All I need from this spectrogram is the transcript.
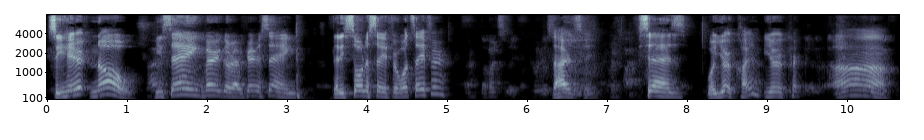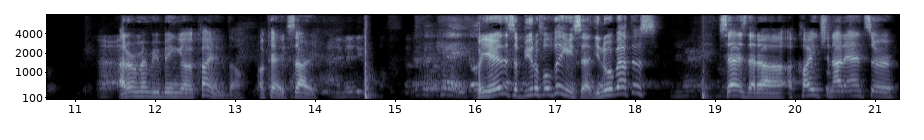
See here? No. He's saying, very good. Rabbi Kramer is saying that he saw in a Sefer. What Sefer? The Hartzvik. The Hartzvi. Says, well, you're a Kayan? You're a, Ah. I don't remember you being a Kayan, though. Okay, sorry. But you hear this? A beautiful thing he said. You knew about this? Says that uh, a Kayan should not answer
